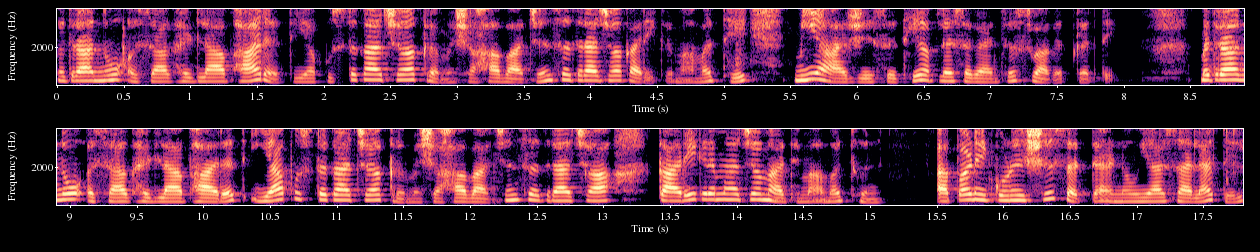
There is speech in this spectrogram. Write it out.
मित्रांनो असा घडला भारत या पुस्तकाच्या क्रमशः वाचन सत्राच्या कार्यक्रमामध्ये मी आर जे सथी आपल्या सगळ्यांचं स्वागत करते. मित्रांनो असा घडला भारत या पुस्तकाच्या क्रमशः वाचन सत्राच्या कार्यक्रमाच्या माध्यमामधून. आपण एकोणीसशे सत्त्याण्णव या सालातील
